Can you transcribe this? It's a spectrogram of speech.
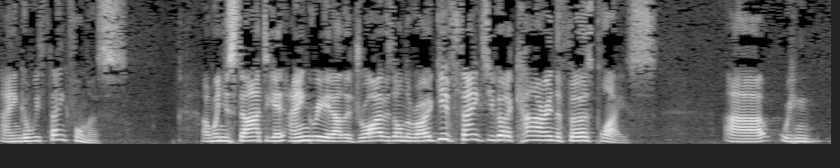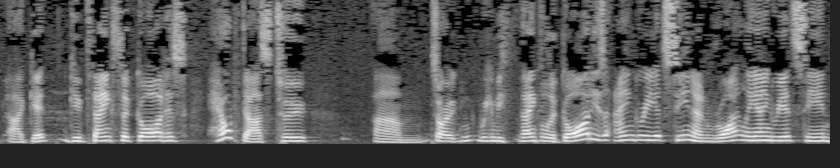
anger with thankfulness. And when you start to get angry at other drivers on the road, give thanks you've got a car in the first place. Uh, we can uh, get give thanks that God has helped us to um, sorry, we can be thankful that God is angry at sin and rightly angry at sin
